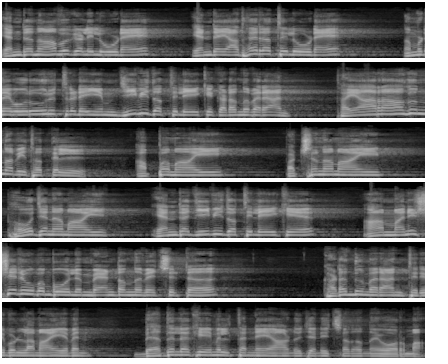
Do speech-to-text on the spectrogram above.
എന്റെ നാവുകളിലൂടെ എന്റെ അധരത്തിലൂടെ നമ്മുടെ ഓരോരുത്തരുടെയും ജീവിതത്തിലേക്ക് കടന്നു വരാൻ തയ്യാറാകുന്ന വിധത്തിൽ അപ്പമായി ഭക്ഷണമായി ഭോജനമായി എന്റെ ജീവിതത്തിലേക്ക് ആ മനുഷ്യരൂപം പോലും വേണ്ടെന്ന് വെച്ചിട്ട് കടന്നു വരാൻ തിരുവുള്ളമായവൻ ബദലഹേമിൽ തന്നെയാണ് ജനിച്ചതെന്ന ഓർമ്മ.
